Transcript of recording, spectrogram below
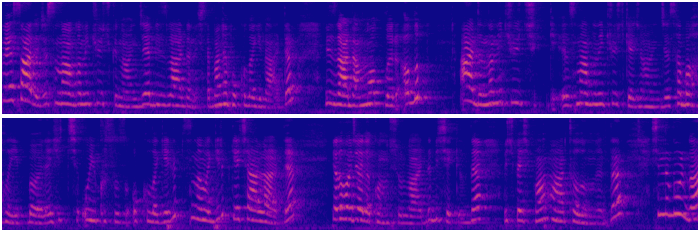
Ve sadece sınavdan 2-3 gün önce bizlerden işte ben hep okula giderdim. Bizlerden notları alıp ardından 2-3 sınavdan 2-3 gece önce sabahlayıp böyle hiç uykusuz okula gelip sınava girip geçerlerdi. Ya da hocayla konuşurlardı. Bir şekilde 3-5 puan artı alınırdı. Şimdi burada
